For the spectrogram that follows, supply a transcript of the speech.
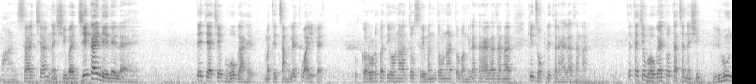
माणसाच्या नशिबात जे काय लिहिलेलं आहे ते त्याचे भोग आहेत. मग ते चांगलेच वाईट आहेत. तो करोडपती होणार तो श्रीमंत होणार तो बंगल्यात राहायला जाणार की झोपडीत राहायला जाणार. तर त्याचे भोग आहे तो त्याचं नशीब लिहून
